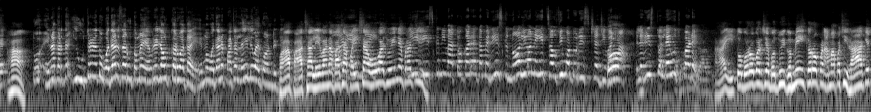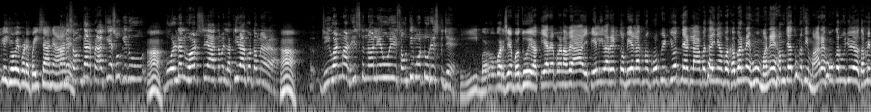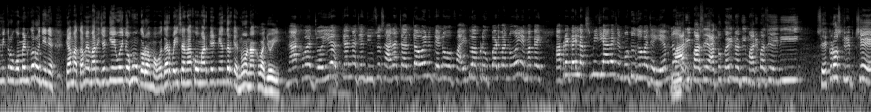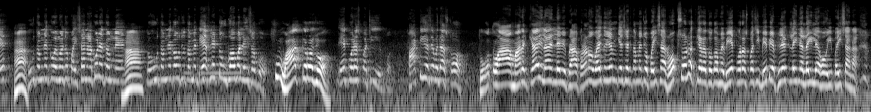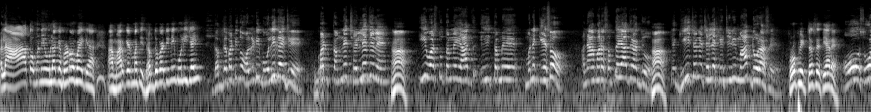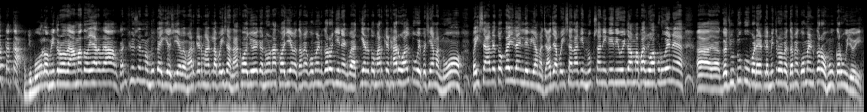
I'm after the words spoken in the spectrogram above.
તો એના કરતા ઈ ઉતરે ને તો વધારે સારું તમે એવરેજ આઉટ કરવા થાય. એમાં વધારે પાછા લઈ લેવાય ક્વોન્ટિટી હા પાછા લેવાના પાછા પૈસા હોવા જોઈએ ને પ્રતિ. રિસ્કની વાતો કરે. તમે રિસ્ક ન લ્યો ને ઈ જ સૌથી મોટું રિસ્ક છે જીવનમાં. એટલે રિસ્ક તો લેવું જ પડે. હા ઈ તો બરોબર છે બધુંય ગમે ઈ કરો પણ આમાં પછી રાહ કેટલી જોવી પડે પૈસા ને આ તમે સમજાર પ્રાચીએ શું કીધું? હા. ગોલ્ડન વર્ડ્સ છે આ તમે લખી રાખો તમારા. હા. જીવનમાં રિસ્ક ન લેવું એ સૌથી મોટું રિસ્ક છે. ઈ બરોબર છે બધુંય. અત્યારે પણ હવે આ પહેલી વાર એક તો બે લાખનો પ્રોફિટ થયો જ ને એટલે આ બધાને ખબર નહીં. હું મને સમજાતું નથી. મારે શું કરવું જોઈએ? તમે મિત્રો કોમેન્ટ કરો જીને કે આમાં તમે મારી જગ્યાએ હોય તો શું કરો? આમાં વધારે પૈસા નાખો માર્કેટની અંદર કે નો નાખવા જોઈએ? નાખવા જોઈએ. અત્યારના જે દિવસો સારા ચાલતા હોય ને તેનો ફાયદો આપણે ઉપાડવાનો હોય. એમાં કઈ આપણે કઈ લક્ષ્મીજી આવે છે મોટું મોઢું ધોવા જઈએ. એમ ન મારી પાસે આ તો કઈ નથી. મારી પાસે એવી સેંકડો સ્ક્રિપ્ટ છે. હા. તમને કહું એમાં જો પૈસા નાખો ને તમને તો હું તમને કહું છું તમે બે ફ્લેટ તો ઊભા ઊભા લઈ શકો. શું વાત કરો છો? એક વર્ષ પછી ફાટી હશે બધા સ્ટોક તો તો આ મારે ક્યાંય લાઈન લેવી? પ્રણવભાઈ તો એમ કે છે કે તમે જો પૈસા રોકશો ને અત્યારે તો તમે બે એક વર્ષ પછી બે બે ફ્લેટ લઈને લઈ લેહો એ પૈસાના. એટલે આ તો મને એવું લાગે પ્રણવભાઈ કે આ- આ માર્કેટમાંથી ધબધબાટી નહીં બોલી જાય? ધબધબાટી તો ઓલરેડી બોલી ગઈ છે. પણ તમને છેલ્લે છે ને હા. એ વસ્તુ તમને યાદ એ તમે મને કહેશો અને આ મારા શબ્દ યાદ રાખજો. કે ઘી છે ને છેલ્લે ખીચડીમાં જ ઢોળાશે. પ્રોફિટ થશે ત્યારે. ઓ સો ટકા. હજી બોલો મિત્રો હવે આમાં તો યાર હવે આ કન્ફ્યુઝનમાં મુકાઈ ગયા છીએ. હવે માર્કેટમાં આટલા પૈસા નાખવા જોઈએ કે નો નાખવા જોઈએ? હવે તમે કોમેન્ટ કરો જી ને કે ભાઈ અત્યારે તો માર્કેટ સારું હાલતું હોય પછી આમાં નો પૈસા આવે તો કઈ લાઈન લેવી? આમાં જાજા પૈસા નાખીને નુકસાની કરી હોય તો આમાં પાછું આપણું હોય ને ગજુ ટૂંકવું પડે. એટલે મિત્રો હવે તમે કોમેન્ટ કરો હું કરવું જોઈએ.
